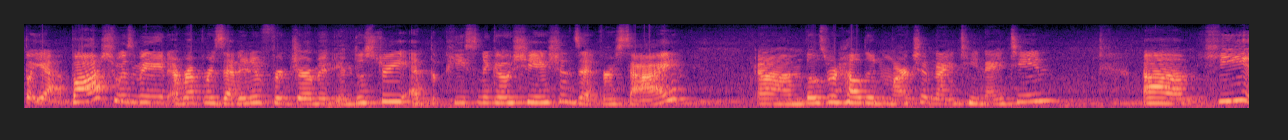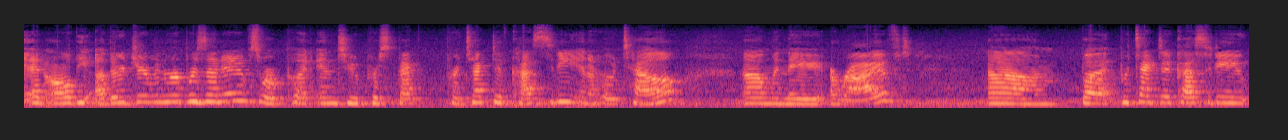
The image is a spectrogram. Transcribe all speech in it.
but yeah, Bosch was made a representative for German industry at the peace negotiations at Versailles. Um, those were held in March of 1919. Um, he and all the other German representatives were put into perspec- protective custody in a hotel um, when they arrived. Um, but protective custody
